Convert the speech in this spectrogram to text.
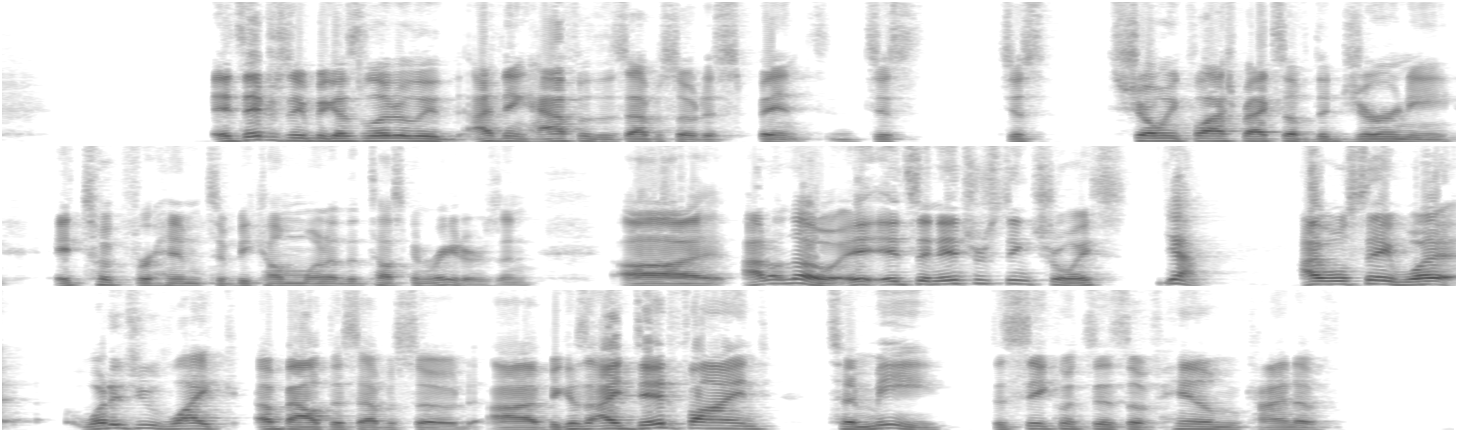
it's interesting because literally, I think half of this episode is spent just just showing flashbacks of the journey it took for him to become one of the Tusken Raiders. And uh, I don't know. It, it's an interesting choice. Yeah. I will say what what did you like about this episode? Uh, because I did find to me the sequences of him kind of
